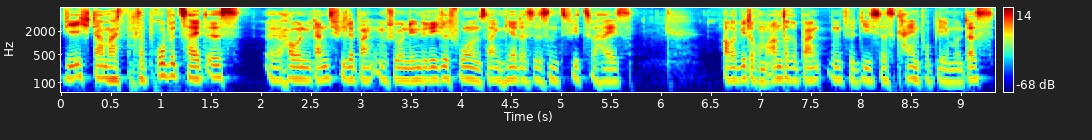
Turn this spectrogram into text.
wie ich damals in der Probezeit ist, äh, hauen ganz viele Banken schon den Riegel vor und sagen, hier, das ist uns viel zu heiß. Aber wiederum andere Banken, für die ist das kein Problem. Und das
